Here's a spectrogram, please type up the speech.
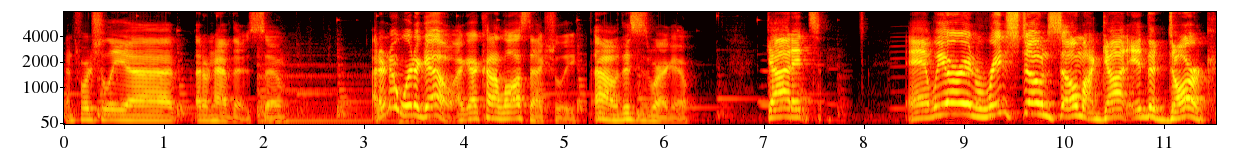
unfortunately, uh, I don't have those, so. I don't know where to go. I got kind of lost, actually. Oh, this is where I go. Got it. And we are in Ridgestone, oh my god, in the dark.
